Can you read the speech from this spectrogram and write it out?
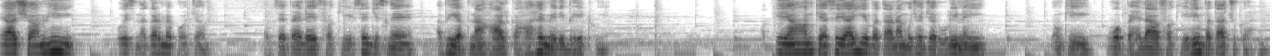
मैं आज शाम ही वो इस नगर में पहुँचा। सबसे पहले इस फकीर से, जिसने अभी अपना हाल कहा है, मेरी भेंट हुई। आपके यहाँ हम कैसे आए, ये बताना मुझे ज़रूरी नहीं। क्योंकि वो पहला फकीर ही बता चुका है।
